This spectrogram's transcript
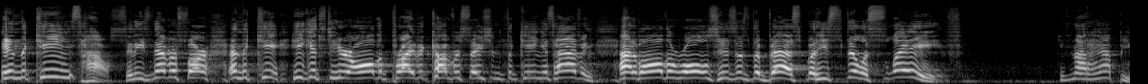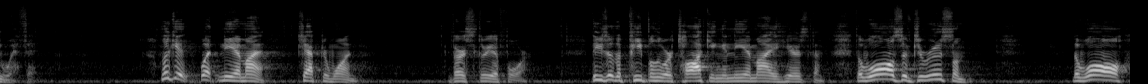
in the king's house, and he's never far. And the king, he gets to hear all the private conversations the king is having. Out of all the roles, his is the best, but he's still a slave. He's not happy with it. Look at what Nehemiah chapter 1, verse 3 or 4. These are the people who are talking, and Nehemiah hears them. The walls of Jerusalem the wall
